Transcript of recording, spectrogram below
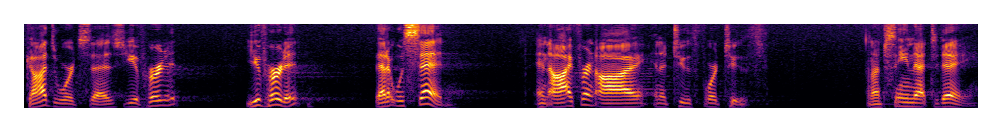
God's word says, You've heard it, you've heard it, that it was said, an eye for an eye and a tooth for a tooth. And I'm seeing that today.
